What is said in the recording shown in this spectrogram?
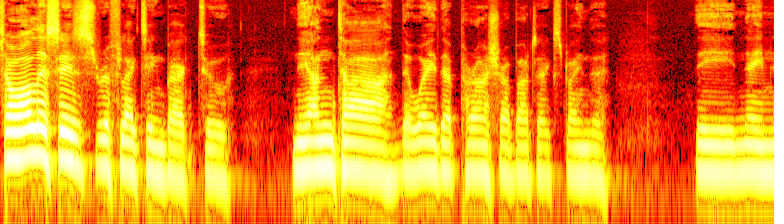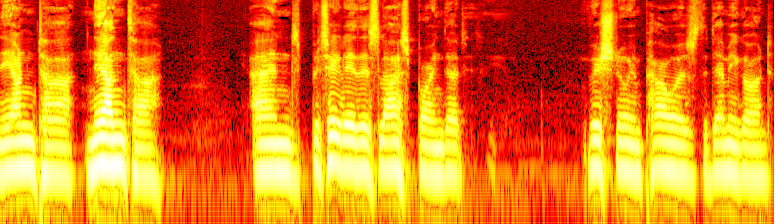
So all this is reflecting back to Niyanta, the way that Parashara explained the, the name Niyanta, Niyanta, and particularly this last point that Vishnu empowers the demigod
